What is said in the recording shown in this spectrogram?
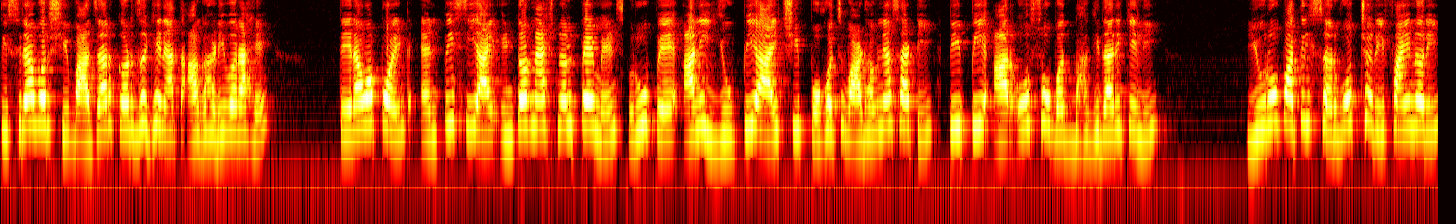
तिसऱ्या वर्षी बाजार कर्ज घेण्यात आघाडीवर आहे. तेरावा point N P C I international payments RuPay आणि यू पी आयची पोहोच वाढवण्यासाठी पी पी आर ओ सोबत भागीदारी केली. युरोपातील सर्वोच्च रिफायनरी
